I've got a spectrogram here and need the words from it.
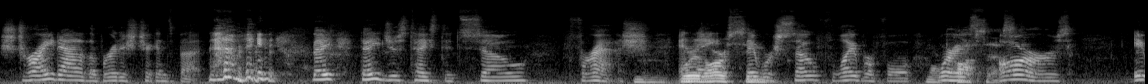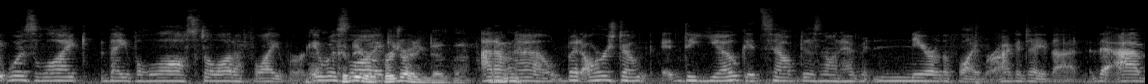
straight out of the British chicken's butt. I mean, they they just tasted so fresh, Mhm. and Whereas they, ours they were so flavorful. whereas processed. ours, it was like they've lost a lot of flavor. It was Could be like refrigerating does that. I don't know, but ours don't. The yolk itself does not have near the flavor. I can tell you that. That I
